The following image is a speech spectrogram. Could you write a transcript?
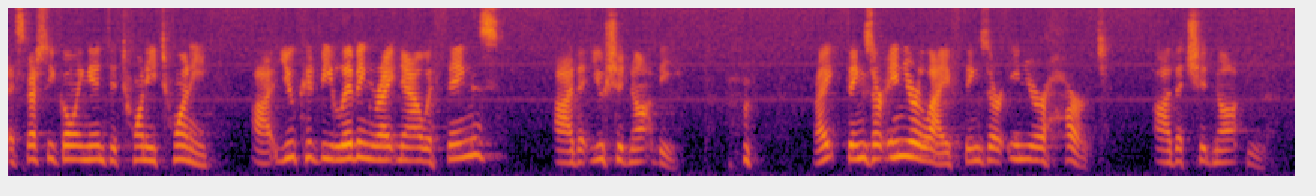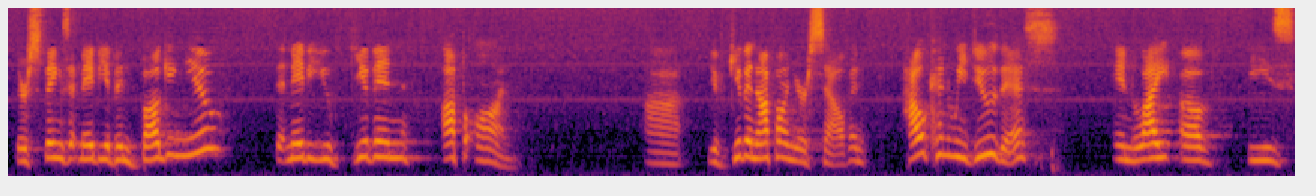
especially going into 2020. Uh, you could be living right now with things uh, that you should not be. right? Things are in your life, things are in your heart uh, that should not be. There's things that maybe have been bugging you that maybe you've given up on. Uh, you've given up on yourself. And how can we do this? in light of these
